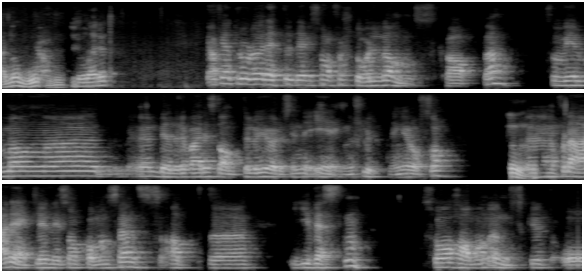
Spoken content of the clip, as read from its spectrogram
er det noen god intro der ute? Ja, for jeg tror du har rett i det. Hvis man forstår landskapet, så vil man eh, bedre være i stand til å gjøre sine egne slutninger også. Mm. Eh, for det er egentlig litt sånn common sense at uh, i Vesten så har man ønsket å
